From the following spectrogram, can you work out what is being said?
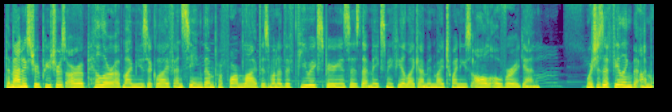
The Manic Street Preachers are a pillar of my music life, and seeing them perform live is one of the few experiences that makes me feel like I'm in my 20s all over again, which is a feeling that I'm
